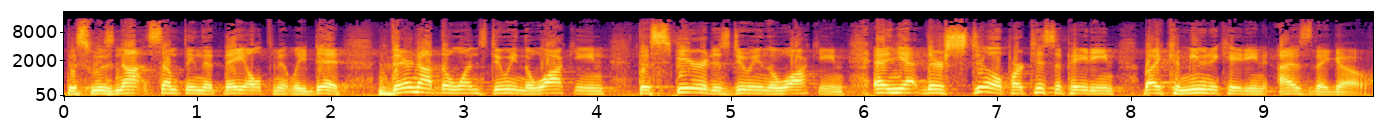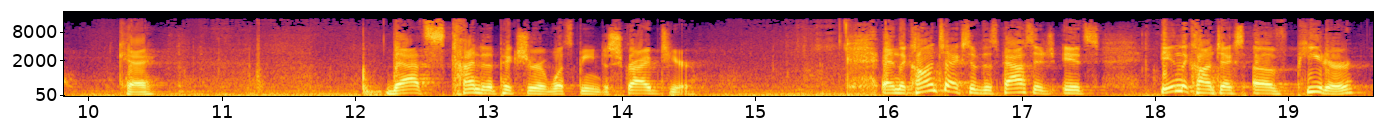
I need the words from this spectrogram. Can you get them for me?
This was not something that they ultimately did. They're not the ones doing the walking, the Spirit is doing the walking, and yet they're still participating by communicating as they go. Okay? That's kind of the picture of what's being described here. And the context of this passage, it's in the context of Peter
